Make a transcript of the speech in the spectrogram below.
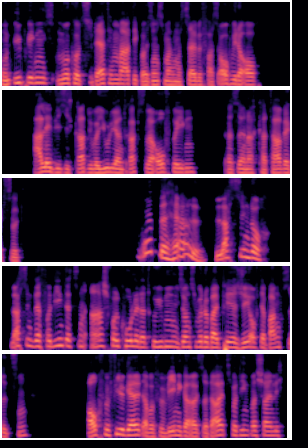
Und übrigens, nur kurz zu der Thematik, weil sonst machen wir dasselbe fast auch wieder auf. Alle, die sich gerade über Julian Draxler aufregen, dass er nach Katar wechselt. What the hell? Lass ihn doch. Lass ihn, der verdient jetzt einen Arsch voll Kohle da drüben und sonst würde er bei PSG auf der Bank sitzen auch für viel Geld, aber für weniger, als er da jetzt verdient wahrscheinlich.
